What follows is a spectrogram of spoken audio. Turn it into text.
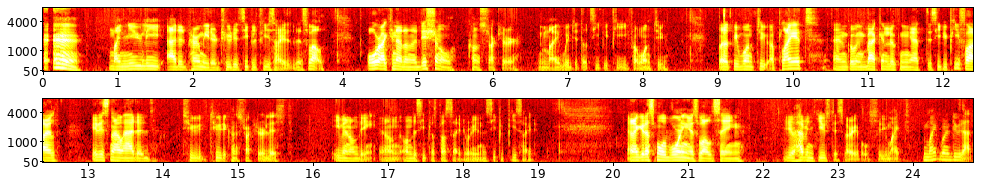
my newly added parameter to the CPP side as well. Or I can add an additional constructor in my widget.cpp if I want to. But we want to apply it, and going back and looking at the CPP file, it is now added to, to the constructor list, even on the, on, on the C++ side or in the CPP side. And I get a small warning as well saying you haven't used this variable, so you might, you might want to do that.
